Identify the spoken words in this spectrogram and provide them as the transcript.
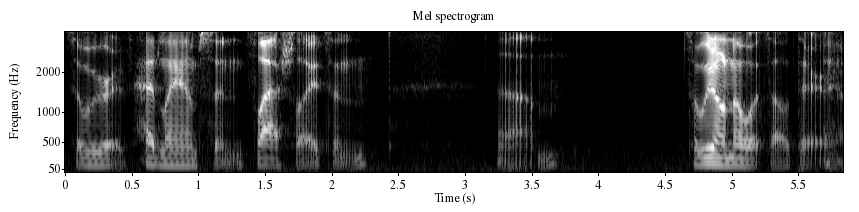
So we were at headlamps and flashlights, and um, so we don't know what's out there. Yeah.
